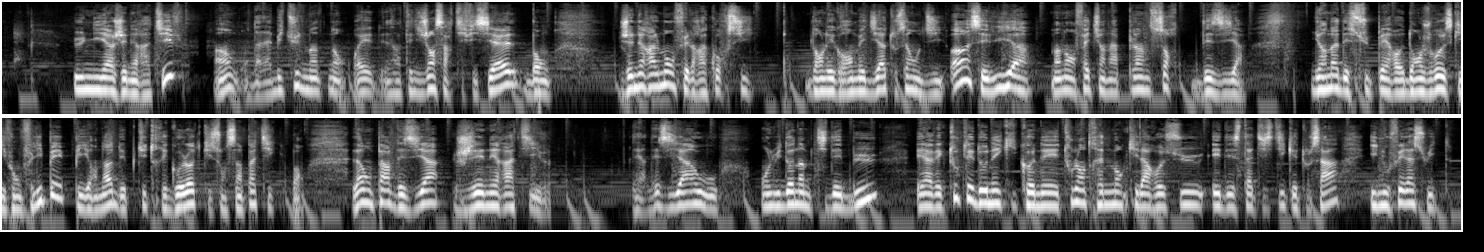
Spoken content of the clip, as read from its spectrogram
une IA générative. Hein, on a l'habitude maintenant, ouais, des intelligences artificielles. Bon, généralement, on fait le raccourci. Dans les grands médias, tout ça, on dit Ah, c'est l'IA. Maintenant, en fait, il y en a plein de sortes des IA. Il y en a des super dangereuses qui font flipper, puis il y en a des petites rigolotes qui sont sympathiques. Bon, là, on parle des IA génératives. C'est-à-dire des IA où on lui donne un petit début, et avec toutes les données qu'il connaît, tout l'entraînement qu'il a reçu, et des statistiques et tout ça, il nous fait la suite.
